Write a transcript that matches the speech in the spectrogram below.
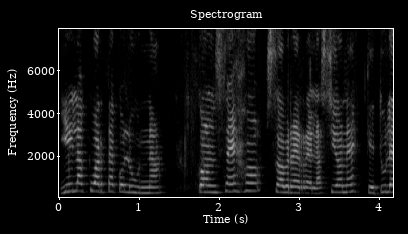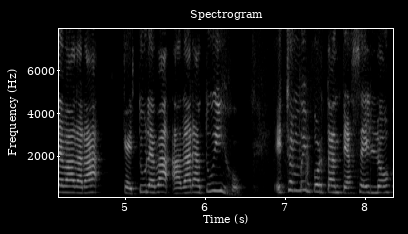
Y en la cuarta columna, consejos sobre relaciones que tú le vas a dar a, que tú le vas a, dar a tu hijo. Esto es muy importante hacerlo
